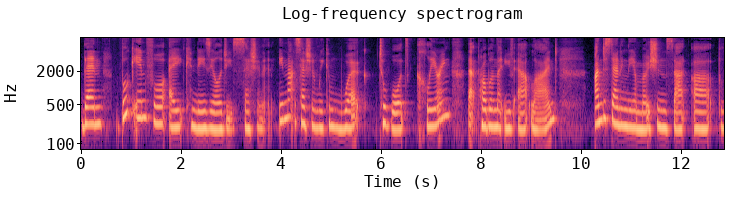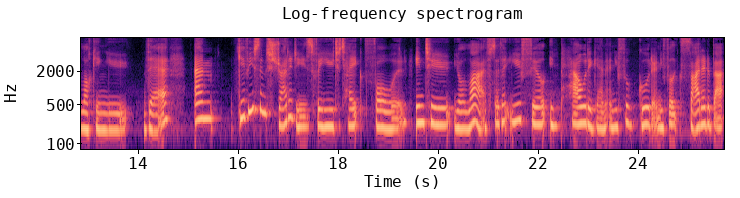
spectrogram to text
then book in for a kinesiology session. And in that session, we can work towards clearing that problem that you've outlined, understanding the emotions that are blocking you there, and give you some strategies for you to take forward into your life so that you feel empowered again and you feel good and you feel excited about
